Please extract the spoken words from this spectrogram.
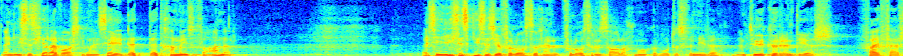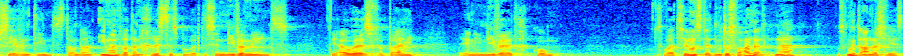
en Jesus gee daai waarskuwing. Hy sê dit dit gaan mense verander. As jy Jesus kies as jou verlosser en verlosser en saligmaker, word ons vernuwe. In 2 Korintiërs 5 vers 17 staan daar: Iemand wat aan Christus behoort, is 'n nuwe mens. Die ou is verby en die nuwe het gekom. So wat sê ons dit moet ons verander, né? Ons moet anders wees.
